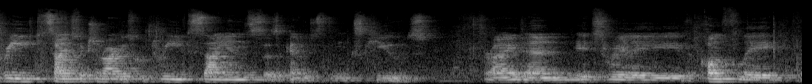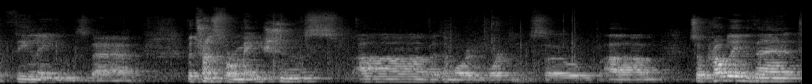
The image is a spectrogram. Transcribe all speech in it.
treat, science fiction writers who treat science as a kind of just an excuse, right? And it's really the conflict, the feelings, the, the transformations uh, that are more important. So, um, so probably in that,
